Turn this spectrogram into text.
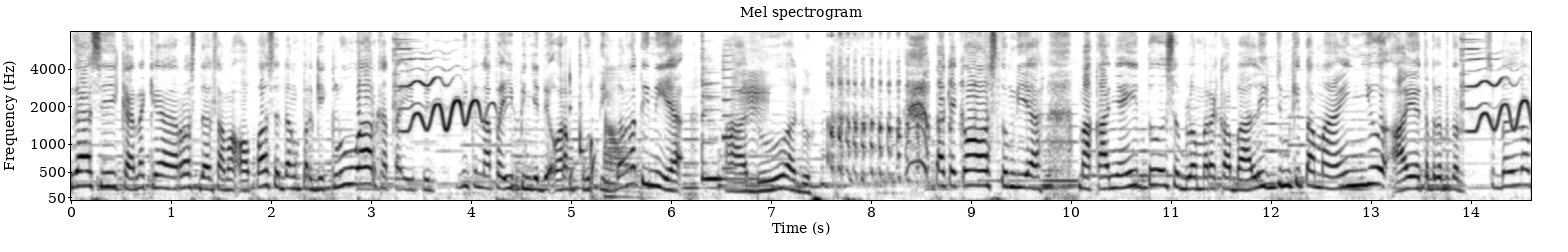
Enggak sih, karena Kiaros dan sama Opa sedang pergi keluar kata Ipin. Ini kenapa Ipin jadi orang putih banget ini ya? Aduh, aduh. Pakai kostum dia. Makanya itu sebelum mereka balik, jom kita main yuk. Ayo teman-teman. Sebelum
